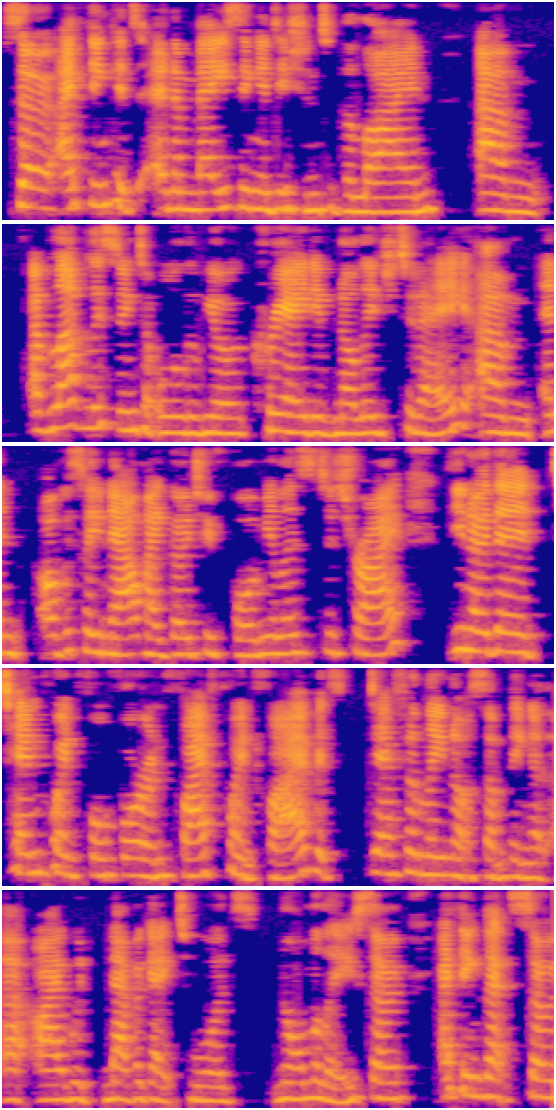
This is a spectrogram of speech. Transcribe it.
So I think it's an amazing addition to the line. Um, I've loved listening to all of your creative knowledge today. Um, and obviously now my go-to formulas to try, you know, the 10.44 and 5.5, it's definitely not something that I would navigate towards normally. So I think that's so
